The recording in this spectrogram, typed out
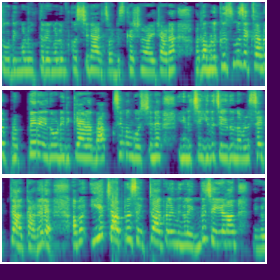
ചോദ്യങ്ങളും ഉത്തരങ്ങളും ക്വസ്റ്റ്യൻ ആൻസർ ഡിസ്കഷനും ആയിട്ടാണ് അപ്പൊ നമ്മൾ ക്രിസ്മസ് എക്സാമിന് പ്രിപ്പയർ ചെയ്തുകൊണ്ടിരിക്കുകയാണ്. മാക്സിമം ക്വസ്റ്റ്യന് ഇങ്ങനെ ചെയ്ത് ചെയ്ത് നമ്മൾ സെറ്റ് ആക്കാണ് അല്ലെ? അപ്പൊ ഈ ചാപ്റ്റർ സെറ്റ് ആക്കണേ നിങ്ങൾ എന്ത് ചെയ്യണം? നിങ്ങൾ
